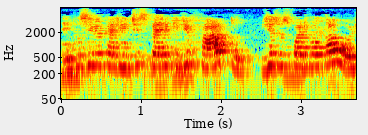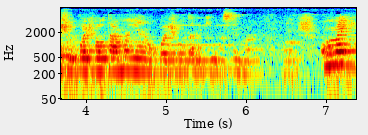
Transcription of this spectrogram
É impossível que a gente espere que de fato Jesus pode voltar hoje, ou pode voltar amanhã, ou pode voltar daqui uma semana. Como é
